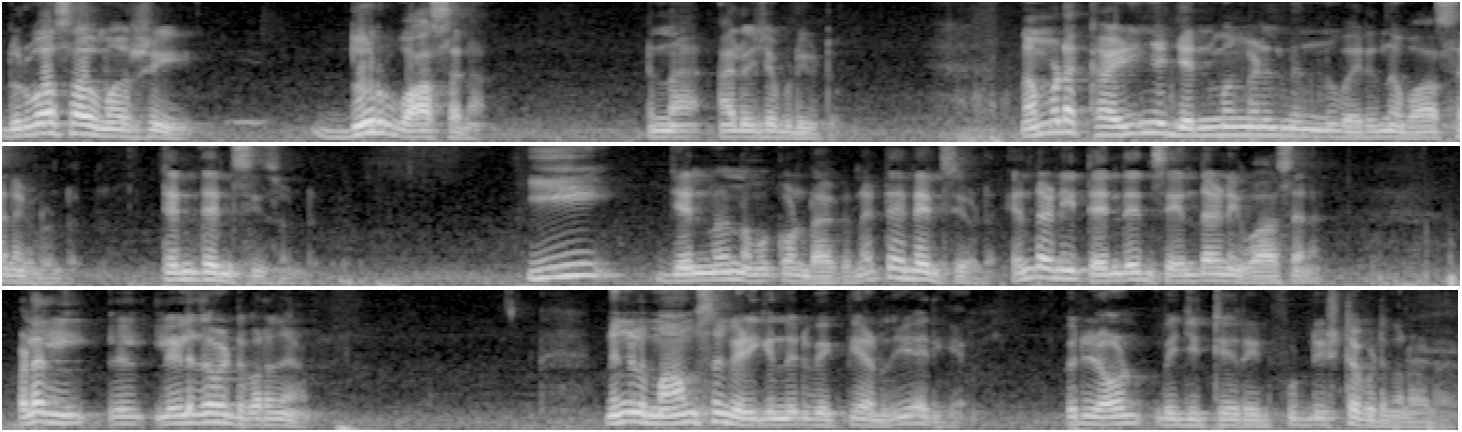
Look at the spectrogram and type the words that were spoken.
ദുർവാസാവ് മഹർഷി ദുർവാസന എന്ന ആലോചന പിടികിട്ടും നമ്മുടെ കഴിഞ്ഞ ജന്മങ്ങളിൽ നിന്ന് വരുന്ന വാസനകളുണ്ട് ടെൻഡൻസീസ് ഉണ്ട്. ഈ ജന്മം നമുക്കുണ്ടാക്കുന്ന ടെൻഡൻസി ഉണ്ട് എന്താണ് ഈ ടെൻഡൻസി? എന്താണ് ഈ വാസന? വളരെ ലളിതമായിട്ട് പറഞ്ഞാണ്. നിങ്ങൾ മാംസം കഴിക്കുന്ന ഒരു വ്യക്തിയാണെന്ന് വിചാരിക്കാം. ഒരു നോൺ വെജിറ്റേറിയൻ ഫുഡ് ഇഷ്ടപ്പെടുന്ന ഒരാളാണ്.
